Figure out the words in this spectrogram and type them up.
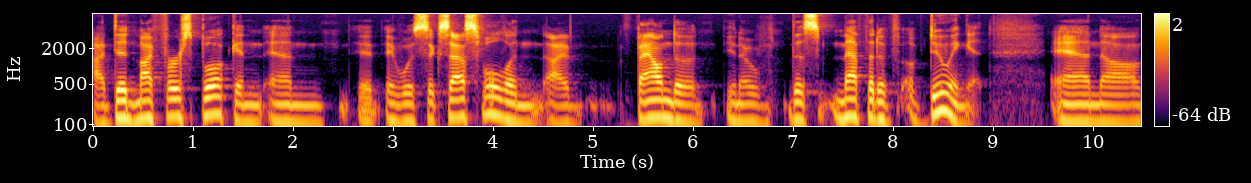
I did my first book and and it, it was successful and I found a you know this method of of doing it and uh,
